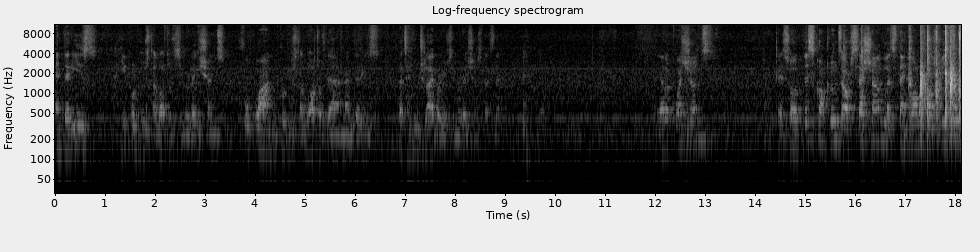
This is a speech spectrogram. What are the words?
And there is, he produced a lot of simulations, Fu-Kwun produced a lot of them, and there is, that's a huge library of simulations that's there. Any other questions? Okay, so this concludes our session. Let's thank all of our speakers.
